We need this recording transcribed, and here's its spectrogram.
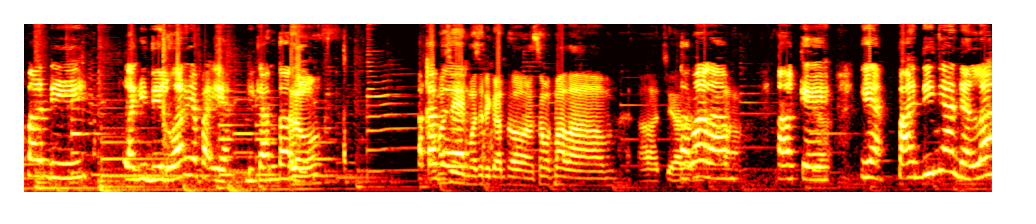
Halo Pak Andi, lagi di luar ya Pak ya, di kantor. Halo. Apa kabar? Masih masih di kantor. Selamat malam. Uh. Selamat malam. Oke, iya Pak Andi ini adalah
